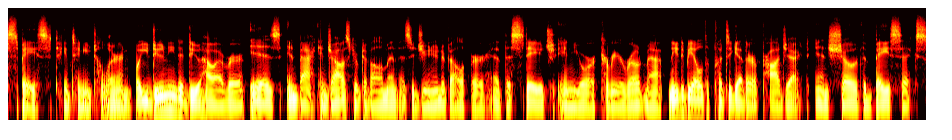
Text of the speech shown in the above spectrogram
space to continue to learn. What you do need to do, however, is in backend JavaScript development as a junior developer at this stage in your career roadmap, need to be able to put together a project and show the basics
